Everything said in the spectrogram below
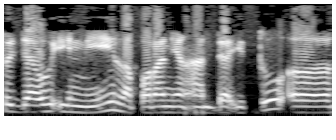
sejauh ini laporan yang ada itu uh,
